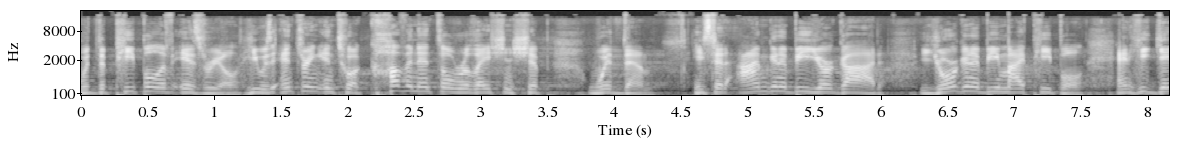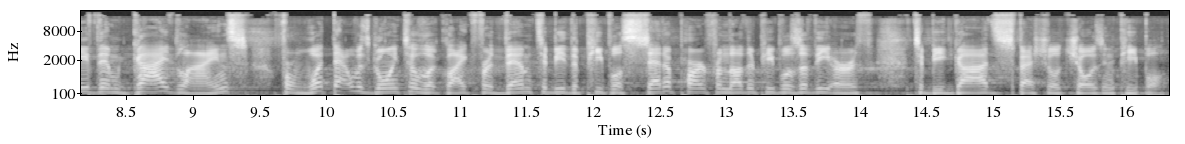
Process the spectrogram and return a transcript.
with the people of Israel. He was entering into a covenantal relationship with them. He said, I'm going to be your God. You're going to be my people. And he gave them guidelines for what that was going to look like for them to be the people set apart from the other peoples of the earth to be God's special chosen people.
